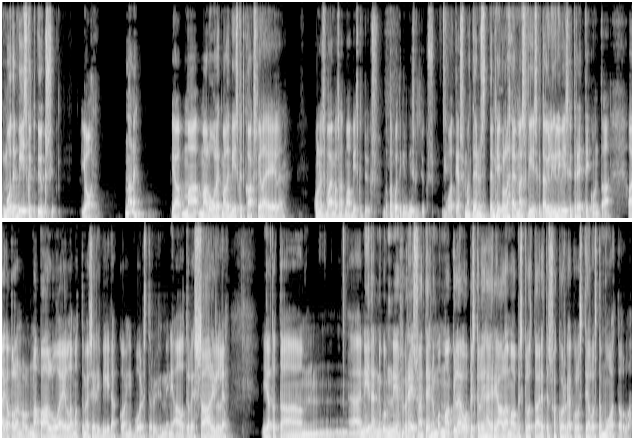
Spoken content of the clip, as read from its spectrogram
muuten 51 jo. No niin. Ja mä, mä luulin, että mä olin 52 vielä eilen, kunnes vaimo sanoi, että mä oon 51, mutta on kuitenkin 51-vuotias. Mä oon tehnyt sitten niin lähemmäs 50, yli, yli 50 rettikuntaa. Aika paljon on ollut napa-alueilla, mutta myös eri viidakkoihin, vuoristoryhmiin ja autoille saarille. Ja tota, niitä niin kuin, niin, reissuja on tehnyt. Mä oon kyllä opiskellut ihan eri alaa. Mä oon opiskellut taidetta korkeakoulussa teoloista muotoilua.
